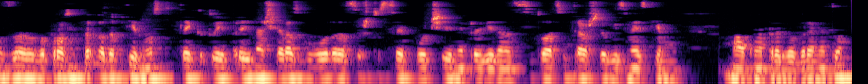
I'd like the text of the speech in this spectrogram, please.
за въпросната адаптивност, тъй като и преди нашия разговор също се получи непредвидена ситуация, трябваше да го изместим малко напред във времето?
